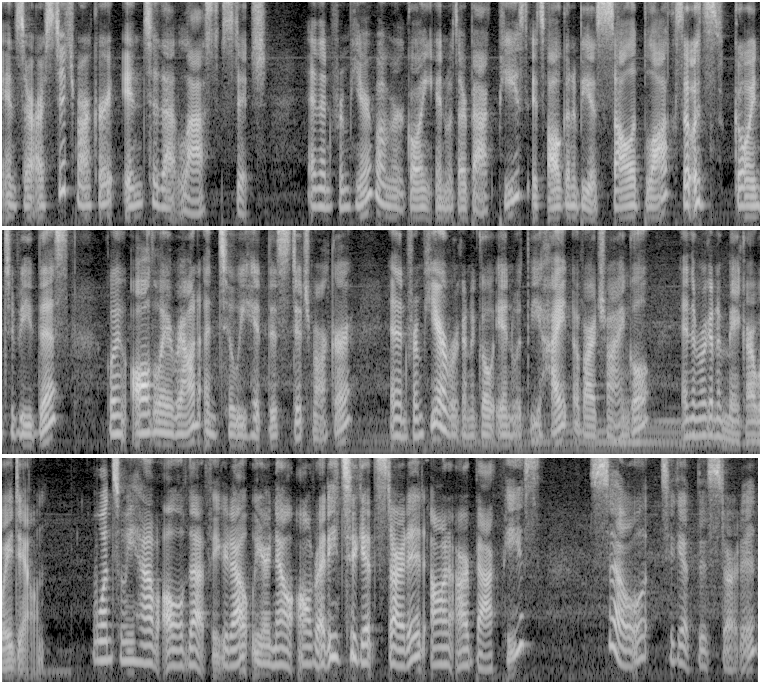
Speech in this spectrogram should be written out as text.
insert our stitch marker into that last stitch. And then from here, when we're going in with our back piece, it's all going to be a solid block. So it's going to be this going all the way around until we hit this stitch marker. And then from here, we're going to go in with the height of our triangle, and then we're going to make our way down. Once we have all of that figured out, we are now all ready to get started on our back piece. So to get this started,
